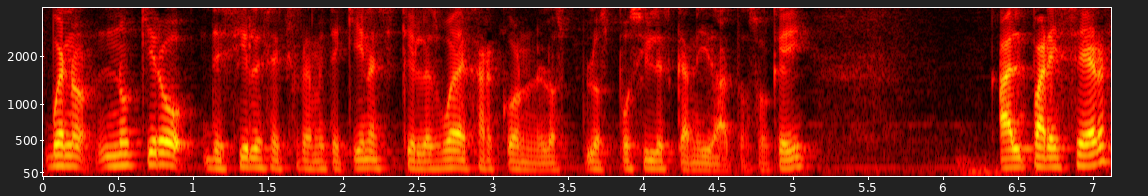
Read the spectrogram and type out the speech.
bueno, no quiero decirles exactamente quién, así que les voy a dejar con los, posibles candidatos, ¿ok? Al parecer,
